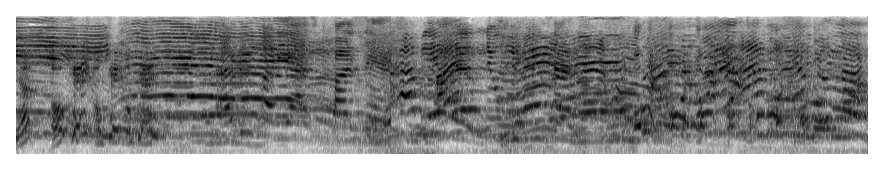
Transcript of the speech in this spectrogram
Yep. Okay, okay, okay. Everybody has cousins. I have new friends. All right, all right, all right, all right. Hold on, hold on.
